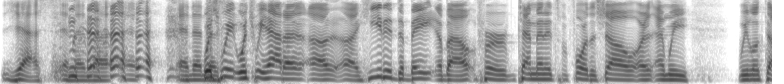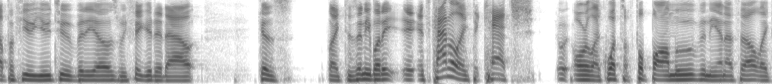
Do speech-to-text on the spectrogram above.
yes, and then uh, and then which we which we had a, a, a heated debate about for ten minutes before the show, or and we we looked up a few YouTube videos, we figured it out because like does anybody? it- It's kind of like the catch. Or, like, what's a football move in the NFL? Like,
